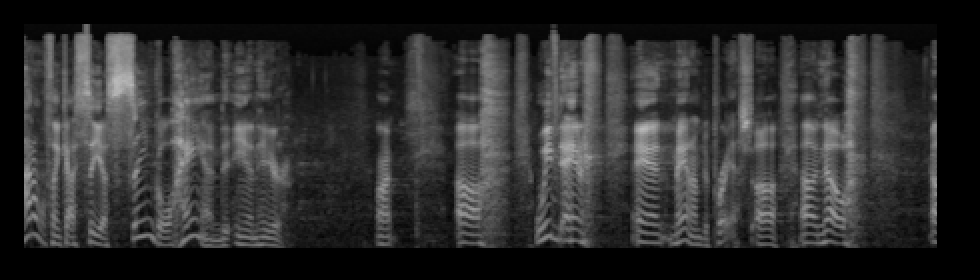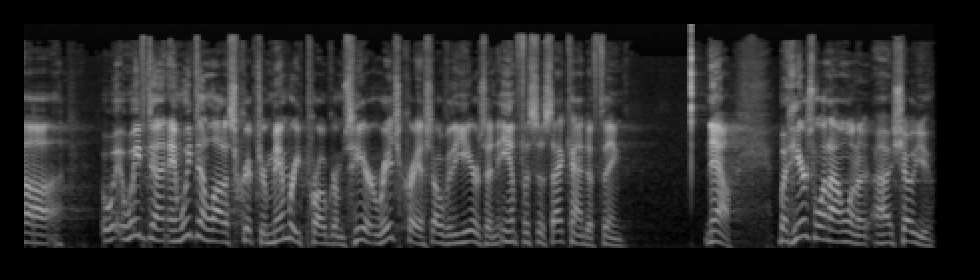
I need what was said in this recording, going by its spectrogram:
I don't think I see a single hand in here. All right. Uh, we've and, and, man, I'm depressed. Uh, uh, no, uh, We've done, and we've done a lot of scripture memory programs here at Ridgecrest over the years, and emphasis, that kind of thing. Now, but here's what I want to uh, show you.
